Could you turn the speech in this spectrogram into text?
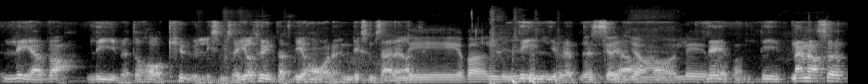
leva livet och ha kul. Liksom. Så jag tror inte att vi har liksom så här... att- Leva livet, livet, nu ska jag leva. leva liv. Nej, men alltså,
